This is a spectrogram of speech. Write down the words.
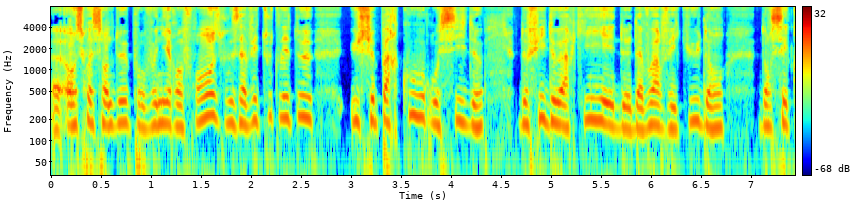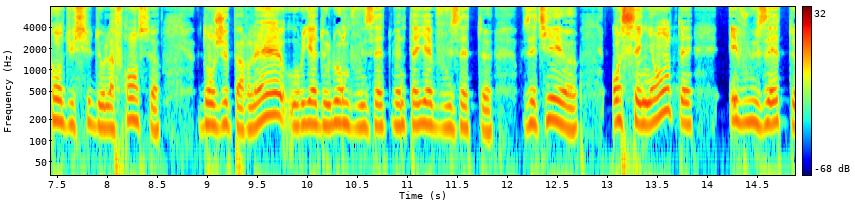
euh, en 62 pour venir en France. Vous avez toutes les deux eu ce parcours aussi de, filles de Harki et d'avoir vécu dans dans ces camps du sud de la France dont je parlais. Ouria Delourme, vous êtes Ben Tayeb, vous êtes vous étiez euh, enseignante vous êtes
